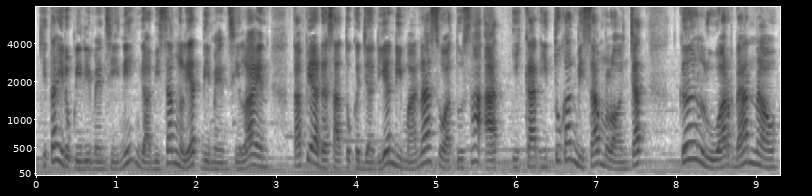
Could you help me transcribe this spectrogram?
kita hidup di dimensi ini nggak bisa ngelihat dimensi lain. Tapi ada satu kejadian di mana suatu saat ikan itu kan bisa meloncat ke luar danau.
